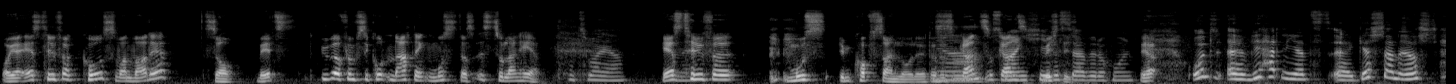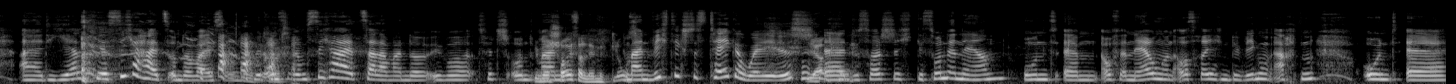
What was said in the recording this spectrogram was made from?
Euer Ersthilferkurs, wann war der? So, wer jetzt über fünf Sekunden nachdenken muss, das ist zu lang her. Vor zwei Jahren. Ersthilfe muss im Kopf sein, Leute. Das ist Ja, ganz, muss man ganz jedes wichtig. Jahr wiederholen. Ja. Und äh, wir hatten jetzt äh, gestern erst äh, die jährliche Sicherheitsunterweisung mit unserem Sicherheitssalamander über Twitch und Über mein, Schäuferle mit los. mein wichtigstes Takeaway ist, Ja. äh, du sollst dich gesund ernähren und ähm, auf Ernährung und ausreichend Bewegung achten. Und äh,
